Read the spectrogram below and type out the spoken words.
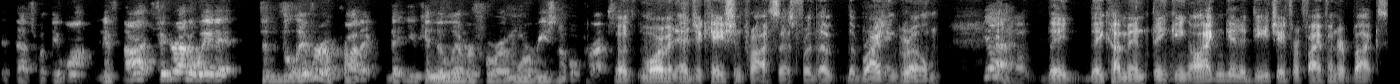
if that's what they want. And if not, figure out a way to to deliver a product that you can deliver for a more reasonable price. So it's more of an education process for the the bride and groom. Yeah. You know, they they come in thinking, "Oh, I can get a DJ for 500 bucks."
